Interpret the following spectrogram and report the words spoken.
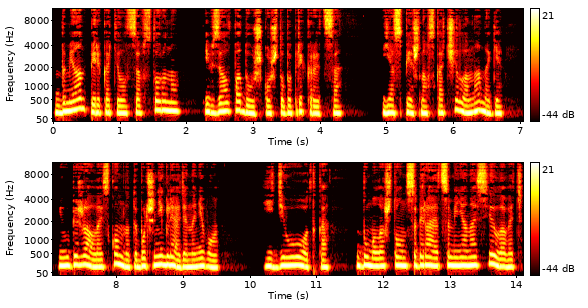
Дамиан перекатился в сторону и взял подушку, чтобы прикрыться. Я спешно вскочила на ноги и убежала из комнаты, больше не глядя на него. «Идиотка!» Думала, что он собирается меня насиловать.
